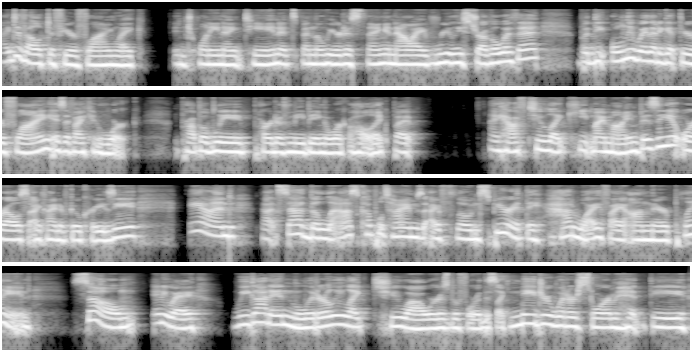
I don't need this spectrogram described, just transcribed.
I developed a fear of flying like in 2019. It's been the weirdest thing. And now I really struggle with it. But the only way that I get through flying is if I can work. Probably part of me being a workaholic, but I have to like keep my mind busy or else I kind of go crazy. And that said, the last couple times I've flown Spirit, they had Wi Fi on their plane. So, anyway, we got in literally like two hours before this like major winter storm hit the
